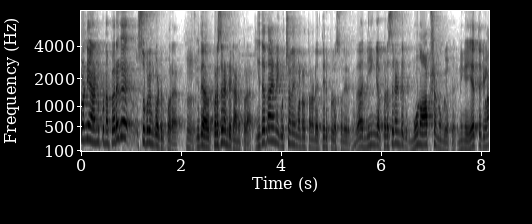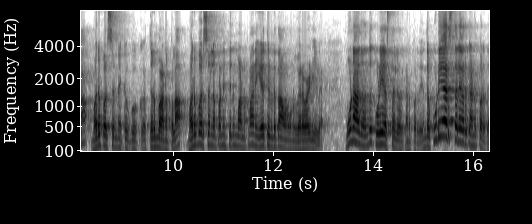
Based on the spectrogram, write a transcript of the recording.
பண்ணி அனுப்பின பிறகு சுப்ரீம் கோர்ட்டுக்கு போறார். இதை பிரசிடென்ட்டுக்கு அனுப்புறார். இதை தான் இன்னைக்கு உச்சநீதிமன்றம் தன்னுடைய தீர்ப்பில் சொல்லியிருக்கு அதாவது நீங்க பிரசிடென்ட்டுக்கு மூணு ஆப்ஷன் உங்களுக்கு. நீங்க ஏத்துக்கலாம் மறுபரிசீலனைக்கு திரும்ப அனுப்பலாம். மறுபரிசீலனை பண்ணி திரும்ப அனுப்பலாம் நீ ஏத்துக்கிட்டு தான் உனக்கு வேற வழி இல்லை. மூணாவது வந்து குடியரசுத் தலைவருக்கு அனுப்புறது. இந்த குடியரசுத் தலைவருக்கு அனுப்புறத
